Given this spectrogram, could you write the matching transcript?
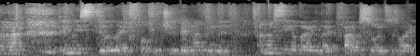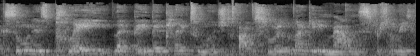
they may still like fuck with you. They're not gonna. I don't see nobody like five of swords is like someone is play like they they play too much. The five of swords. I'm not getting malice for some reason.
